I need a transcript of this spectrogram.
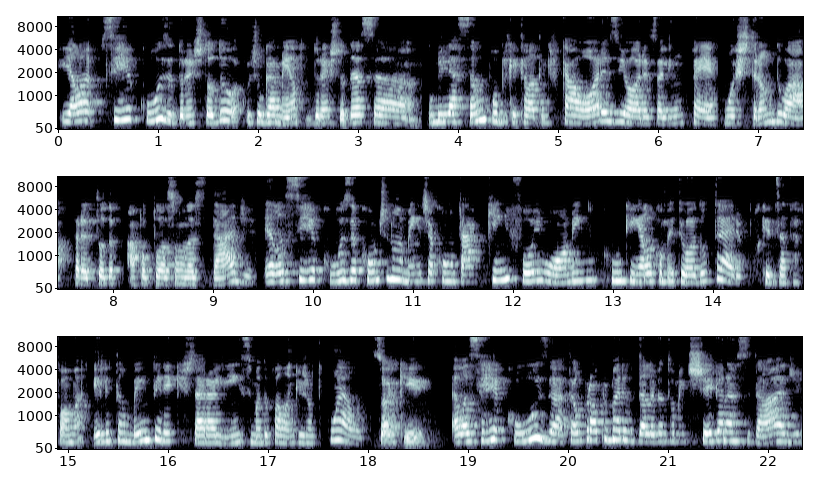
E ela se recusa durante todo o julgamento, durante toda essa humilhação pública que ela tem que ficar horas e horas ali em pé, mostrando a para toda a população da cidade, ela se recusa continuamente a contar quem foi o homem com quem ela cometeu o adultério, porque de certa forma ele também teria que estar ali em cima do palanque junto com ela. Só que ela se recusa, até o próprio marido dela eventualmente chega na cidade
